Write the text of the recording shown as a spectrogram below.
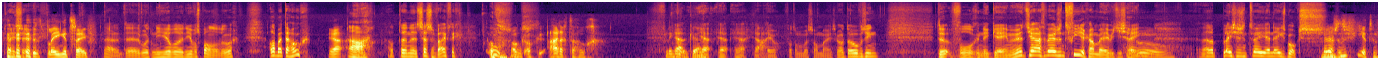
72. Playing it safe. nou, het eh, wordt niet heel, niet heel veel spannender hoor. Allebei te hoog. Ja, Ah, Had een eh, 56. Oeh, ook, ook aardig te hoog. flink ja, ook, ja. ja, ja, ja, ja, joh. Valt er best wel mee. Zo wat overzien. De volgende game. Het jaar 2004 gaan we eventjes heen. Oh. Naar de PlayStation 2 en de Xbox. 2004, toen,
